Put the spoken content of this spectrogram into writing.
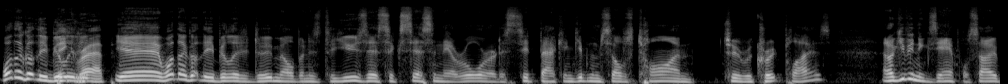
What they've got the ability, rap. yeah, what they've got the ability to do, Melbourne, is to use their success and their aura to sit back and give themselves time to recruit players. And I'll give you an example. So,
